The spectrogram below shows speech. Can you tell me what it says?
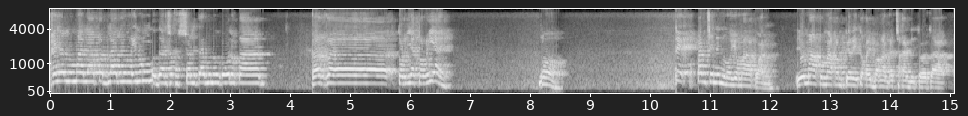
Kaya lumalapad lalo yung ilong mo dahil sa kasalita mo nung walang ka, ka, ka, torya-torya eh. No. Te, pansinin mo yung mga kwan, yung mga kumakampi rito kay Bangag at saka dito sa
